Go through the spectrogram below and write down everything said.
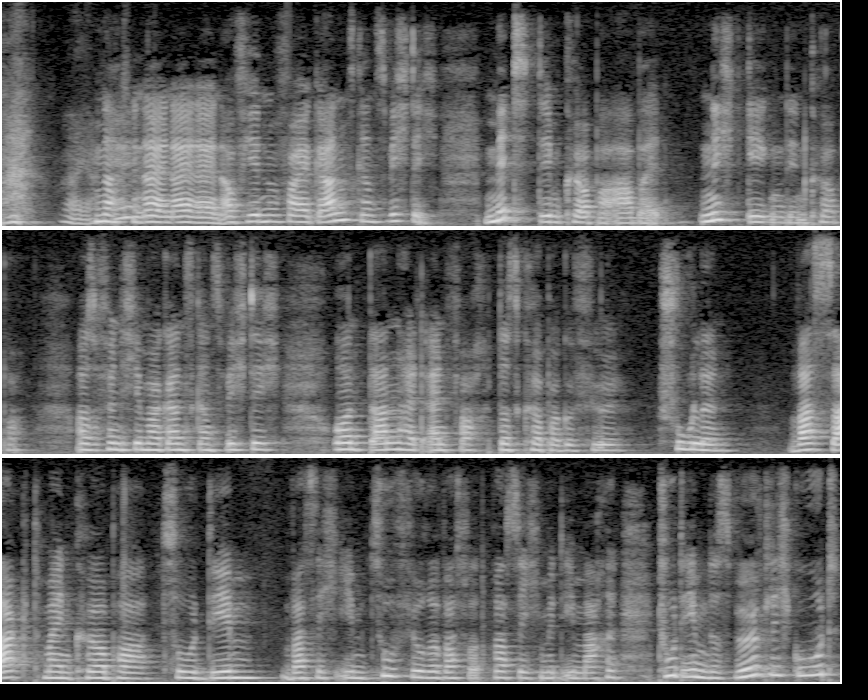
naja. Nein, nein, nein, nein. Auf jeden Fall ganz, ganz wichtig. Mit dem Körper arbeiten, nicht gegen den Körper. Also finde ich immer ganz, ganz wichtig. Und dann halt einfach das Körpergefühl schulen. Was sagt mein Körper zu dem, was ich ihm zuführe, was, was ich mit ihm mache? Tut ihm das wirklich gut?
